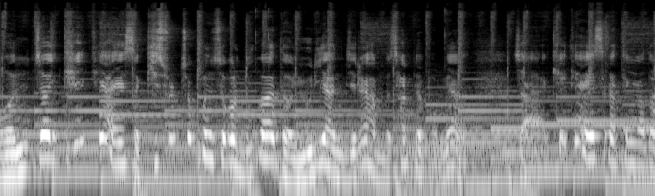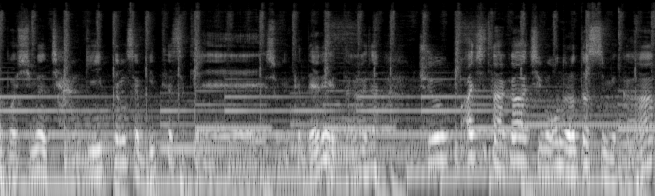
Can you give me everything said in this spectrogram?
먼저 이 KTIS 기술적 분석을 누가 더 유리한지를 한번 살펴보면 자, KTIS 같은 거도 보시면 장기 이평선 밑에서 계속 이렇게 내려있다가 그냥 쭉 빠지다가 지금 오늘 어떻습니까?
